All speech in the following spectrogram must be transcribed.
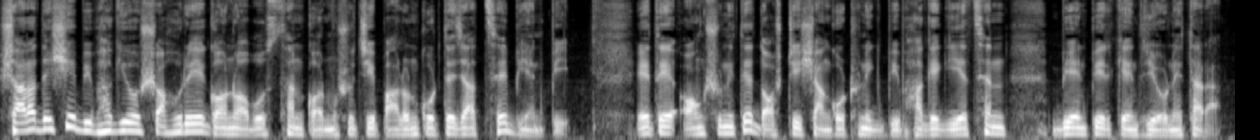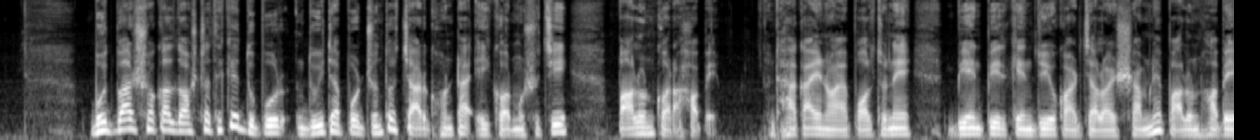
সারা দেশে বিভাগীয় শহরে গণ অবস্থান কর্মসূচি পালন করতে যাচ্ছে বিএনপি। এতে অংশ নিতে দশটি সাংগঠনিক বিভাগে গিয়েছেন বিএনপির কেন্দ্রীয় নেতারা। বুধবার সকাল দশটা থেকে দুপুর দুইটা পর্যন্ত চার ঘণ্টা এই কর্মসূচি পালন করা হবে। ঢাকায় নয়াপল্টনে বিএনপির কেন্দ্রীয় কার্যালয়ের সামনে পালন হবে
